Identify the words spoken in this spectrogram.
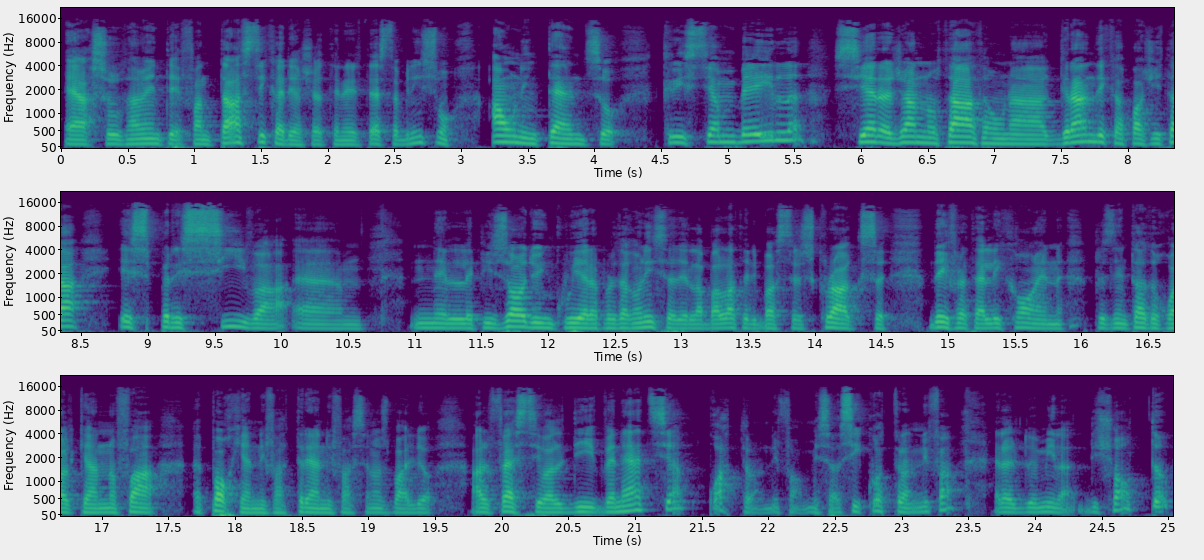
è assolutamente fantastica, riesce a tenere testa benissimo, ha un intenso Christian Bale, si era già notata una grande capacità espressiva ehm, nell'episodio in cui era protagonista della ballata di Buster Scruggs dei fratelli Cohen, presentato qualche anno fa, eh, pochi anni fa, tre anni fa se non sbaglio, al Festival di Venezia, quattro anni fa, mi sa, sì, quattro anni fa, era il 2018,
